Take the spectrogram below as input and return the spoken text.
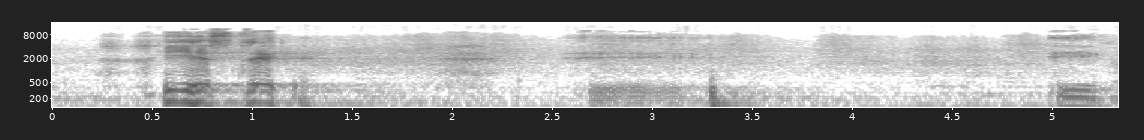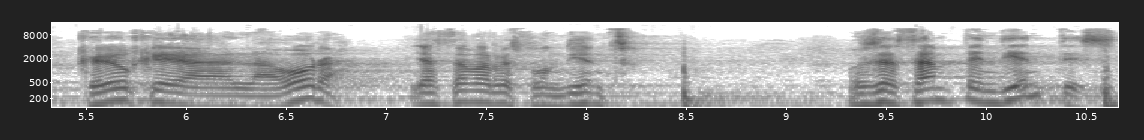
y este y, creo que a la hora ya estaba respondiendo. O sea, están pendientes.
